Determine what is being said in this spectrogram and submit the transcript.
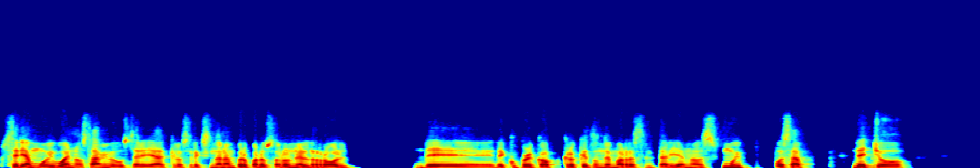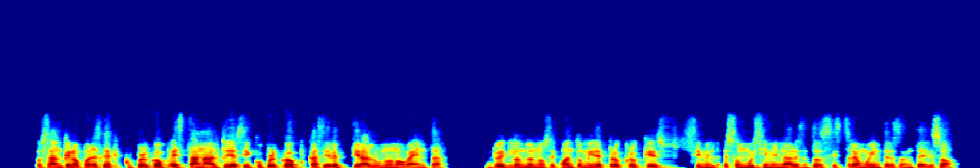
sería muy bueno, o sea, a mí me gustaría que lo seleccionaran, pero para usarlo en el rol de, de Cooper Cup, creo que es donde más resaltaría, ¿no? Es muy, o sea, de hecho, o sea, aunque no parezca que Cooper Cup es tan alto y así, Cooper Cup casi le tira al 1.90. Drake London no sé cuánto mide, pero creo que es son muy similares, entonces sí estaría muy interesante eso.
